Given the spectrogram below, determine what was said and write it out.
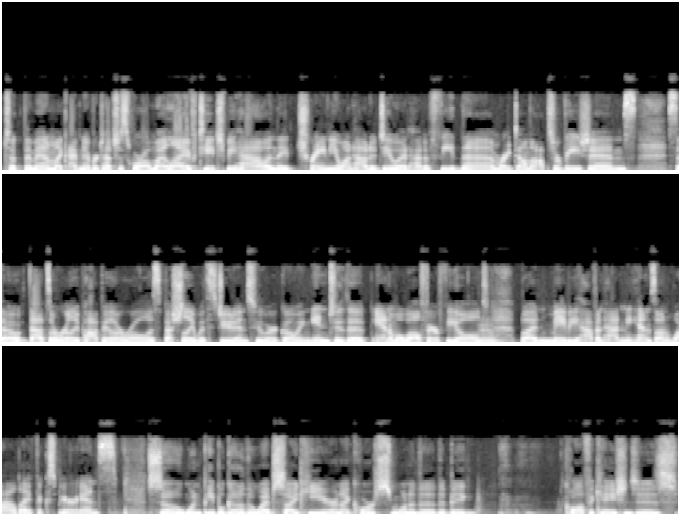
Took them in. I'm like, "I've never touched a squirrel in my life. Teach me how." And they train you on how to do it, how to feed them, write down the observations. So that's a really popular role, especially with students who are going into the animal welfare field, Yeah. but maybe haven't had any hands-on wildlife experience. So when people go to the website here, and of course, one of the, the big qualifications is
